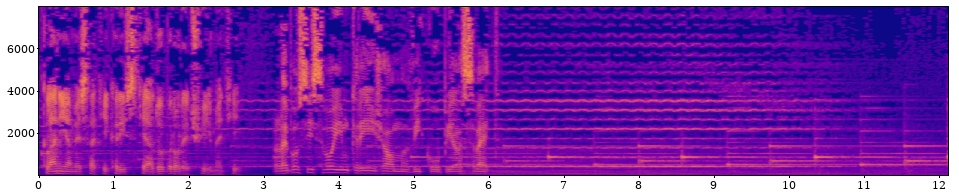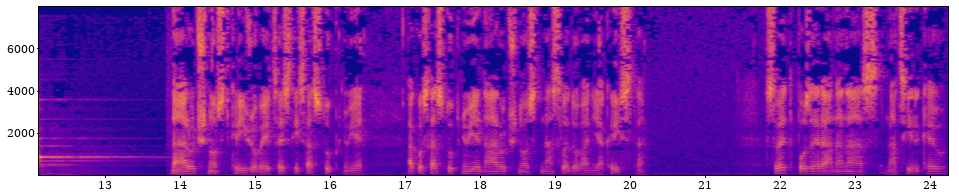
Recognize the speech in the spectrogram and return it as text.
Klaniame sa ti, Kriste, a dobrorečíme ti. Lebo si svojim krížom vykúpil svet. Náročnosť krížovej cesty sa stupňuje, ako sa stupňuje náročnosť nasledovania Krista. Svet pozerá na nás, na církev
